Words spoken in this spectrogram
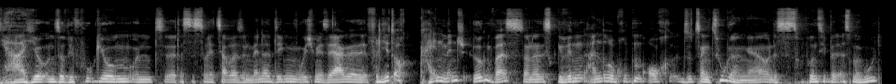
ja, hier unser Refugium und äh, das ist doch jetzt aber so ein Männerding, wo ich mir sage, verliert auch kein Mensch irgendwas, sondern es gewinnen andere Gruppen auch sozusagen Zugang, ja, und das ist prinzipiell erstmal gut.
